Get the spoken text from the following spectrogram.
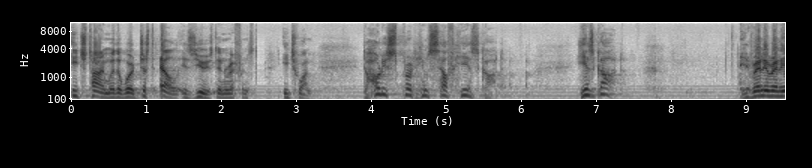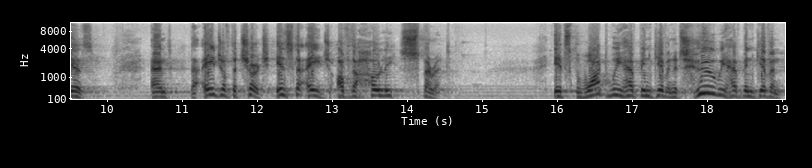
each time where the word just El is used in reference to each one. The Holy Spirit Himself, He is God. He is God. He really, really is. And the age of the church is the age of the Holy Spirit. It's what we have been given, it's who we have been given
